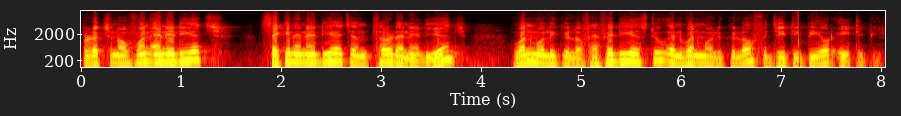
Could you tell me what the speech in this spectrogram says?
production of one NADH, second NADH and third NADH, one molecule of FADH2 and one molecule of GTP or ATP.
